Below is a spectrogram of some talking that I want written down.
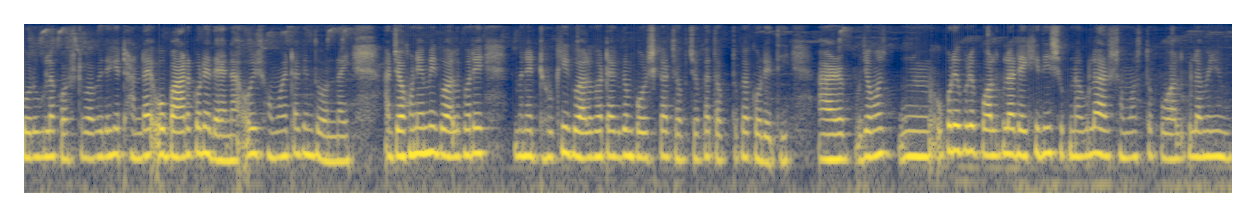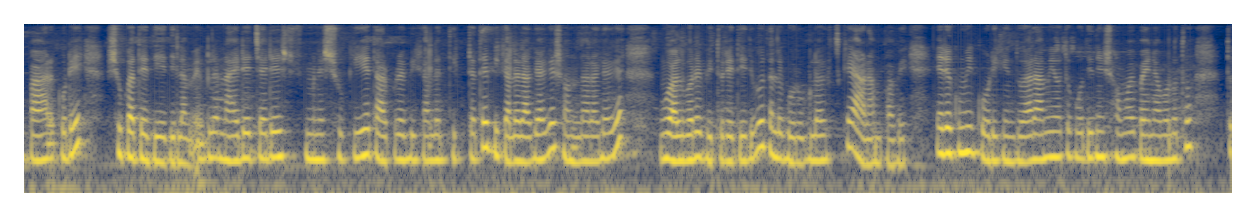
গরুগুলো কষ্ট পাবে দেখে ঠান্ডায় ও বার করে দেয় না। ওই সময়টা কিন্তু নাই। আর যখনই আমি গোয়াল ঘরে মানে ঢুকি গোয়াল ঘরটা একদম পরিষ্কার, ঝকঝকা, তকতকা করে দিই। আর যেমন উপরে উপরে পোয়ালগুলো রেখে দিই শুকনাগুলো, আর সমস্ত পোয়ালগুলো আমি বার করে শুকাতে দিয়ে দিলাম। এগুলো নাইডে চাইডে মানে শুকিয়ে তারপরে বিকালের দিকটাতে, বিকালের আগে আগে, সন্ধ্যার আগে আগে গোয়াল ঘরের ভিতরে দিয়ে দেবো, তাহলে গরুগুলো আজকে আরাম পাবে। এরকমই করি কিন্তু। আর আমিও তো প্রতিদিন সময় পাই না তো তো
